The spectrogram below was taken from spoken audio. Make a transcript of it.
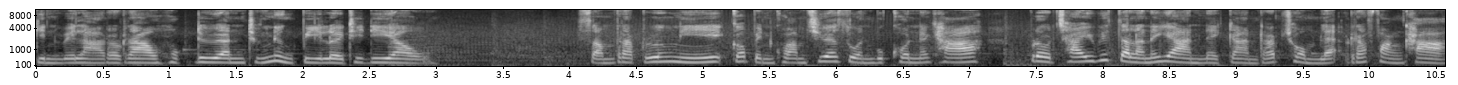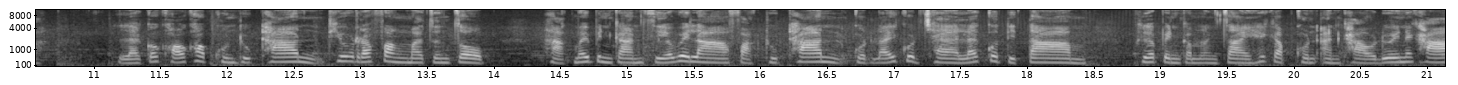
กินเวลาราวๆ 6 เดือนถึง 1 ปีเลยทีเดียว สำหรับเรื่องนี้ก็เป็นความเชื่อส่วนบุคคลนะคะ โปรดใช้วิจารณญาณในการรับชมและรับฟังค่ะ และก็ขอขอบคุณทุกท่านที่รับฟังมาจนจบ หากไม่เป็นการเสียเวลาฝากทุกท่าน กดไลค์กดแชร์และกดติดตาม เพื่อเป็นกำลังใจให้กับคนอ่านข่าวด้วยนะคะ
